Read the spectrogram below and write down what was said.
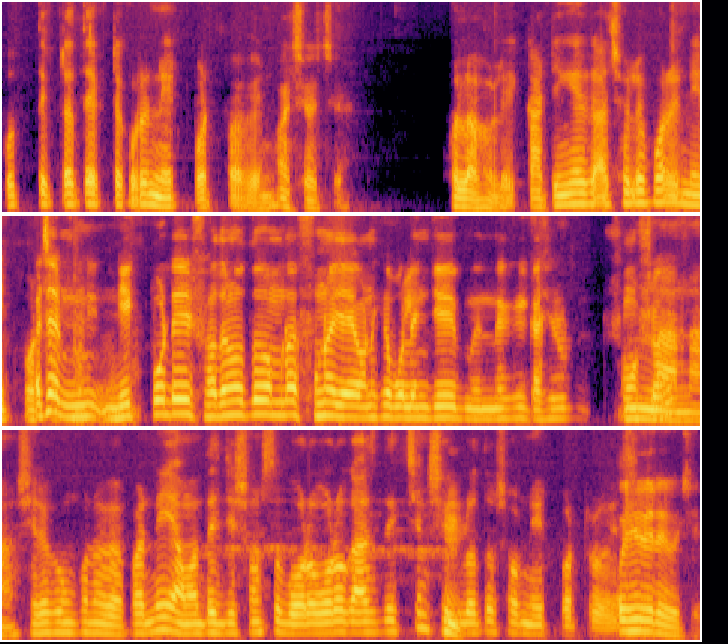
প্রত্যেকটাতে একটা করে নেট পট পাবেন। আচ্ছা আচ্ছা। খোলা হলে। কাটিং এর গাছ হলে পরে নেট আচ্ছা নেট পটে সাধারণত আমরা শোনা যায় অনেকে বলেন যে নাকি গাছের সমস্যা না না সেরকম কোনো ব্যাপার নেই। আমাদের যে সমস্ত বড় বড় গাছ দেখছেন সেগুলো তো সব নেট পট রয়েছে। রয়েছে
